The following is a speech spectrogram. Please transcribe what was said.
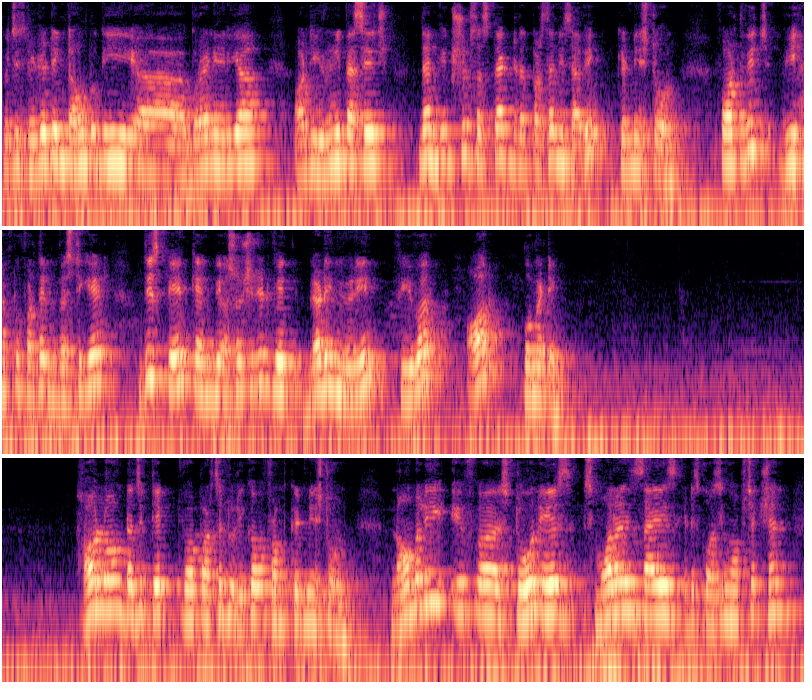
which is radiating down to the uh, groin area or the urinary passage, then we should suspect that a person is having kidney stone for which we have to further investigate. This pain can be associated with blood in urine, fever or vomiting. How long does it take for a person to recover from kidney stone? Normally, if a stone is smaller in size, it is causing obstruction.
